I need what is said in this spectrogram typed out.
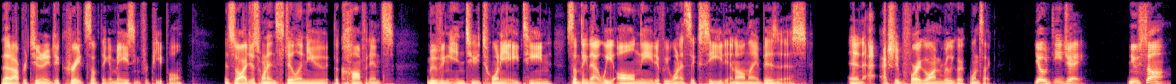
that opportunity to create something amazing for people. And so I just want to instill in you the confidence moving into 2018, something that we all need if we want to succeed in online business. And actually, before I go on, really quick, one sec. Yo, DJ, new song.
